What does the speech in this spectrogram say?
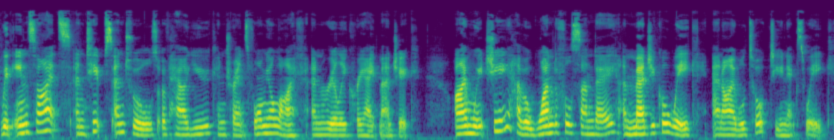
with insights and tips and tools of how you can transform your life and really create magic. I'm Witchy. Have a wonderful Sunday, a magical week, and I will talk to you next week.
